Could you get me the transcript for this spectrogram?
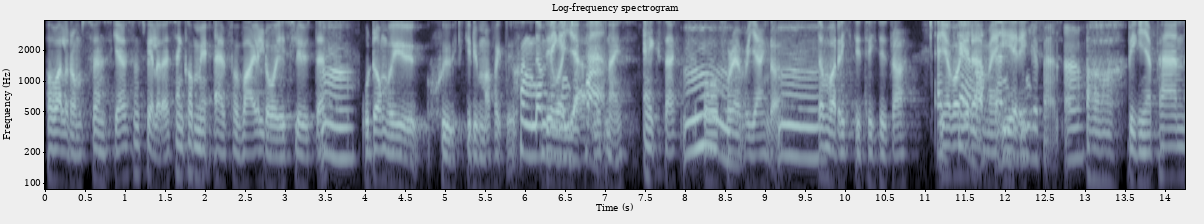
Av alla de svenskar som spelade. Sen kom ju Alpha Wild då i slutet. Och de var ju sjukt grymma faktiskt. Mm. Sjöng de det Big var in jävligt Japan? Mm. nice. Exakt. Och Forever Young då. De var riktigt, riktigt bra. Jag var ju den där med Eriks... Ja. Ah, Big in Japan.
